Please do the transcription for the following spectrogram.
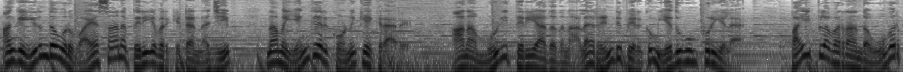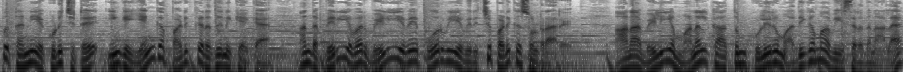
அங்க இருந்த ஒரு வயசான பெரியவர் கிட்ட நஜீப் நாம எங்க இருக்கோம்னு கேக்குறாரு. ஆனா மொழி தெரியாததுனால ரெண்டு பேருக்கும் எதுவும் புரியல. பைப்ல வர்ற அந்த உவர்ப்பு தண்ணிய குடிச்சிட்டு இங்க எங்க படுக்கிறதுன்னு கேட்க அந்த பெரியவர் வெளியவே போர்வையை விரிச்சு படுக்க சொல்றாரு. ஆனா வெளிய மணல் காத்தும் குளிரும் அதிகமா வீசுறதுனால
